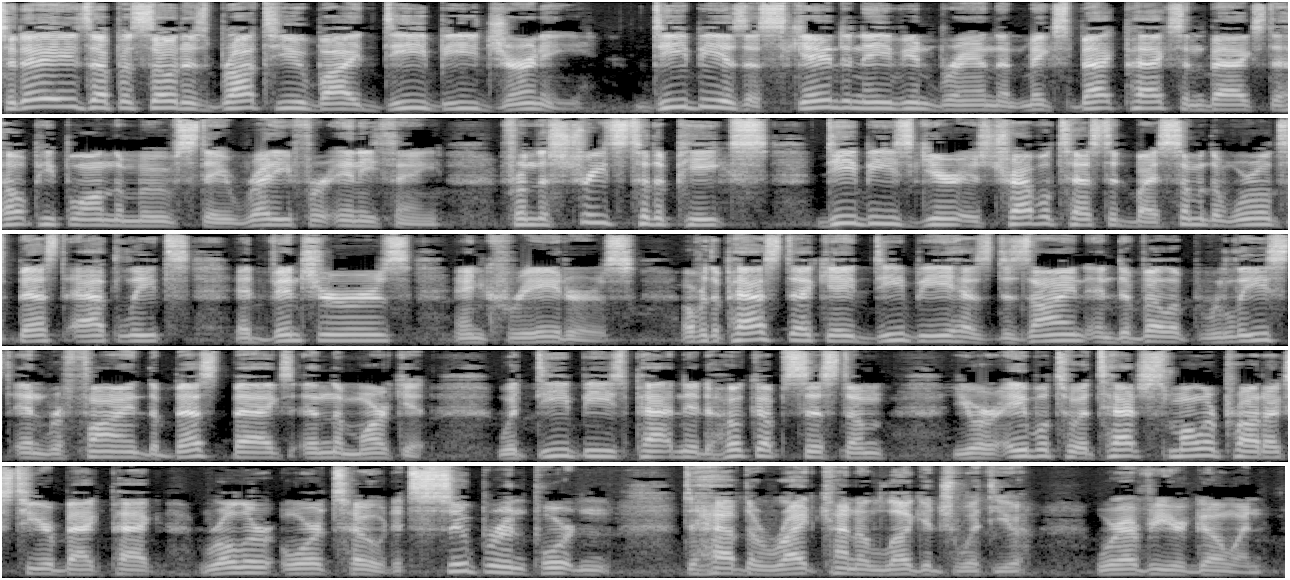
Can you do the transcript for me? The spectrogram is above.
Today's episode is brought to you by DB Journey. DB is a Scandinavian brand that makes backpacks and bags to help people on the move stay ready for anything. From the streets to the peaks, DB's gear is travel tested by some of the world's best athletes, adventurers, and creators. Over the past decade, DB has designed and developed, released, and refined the best bags in the market. With DB's patented hookup system, you are able to attach smaller products to your backpack, roller, or tote. It's super important to have the right kind of luggage with you wherever you're going.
